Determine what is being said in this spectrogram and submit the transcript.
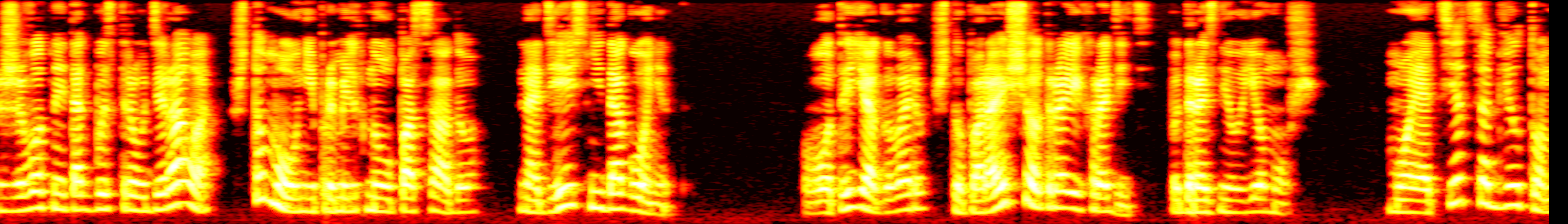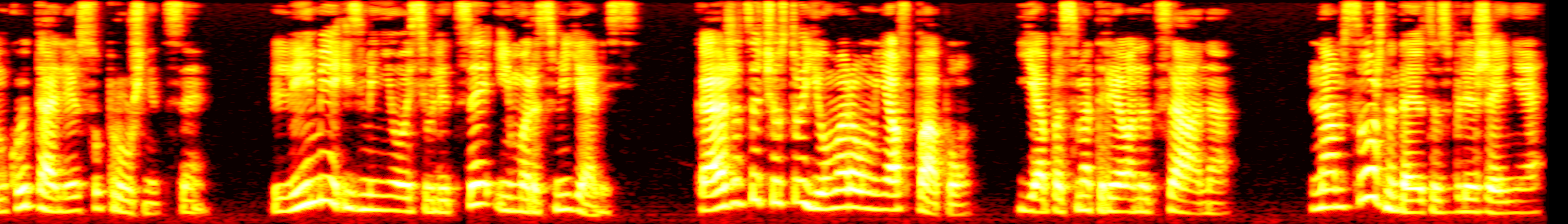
Животное так быстро удирало, что молния промелькнула по саду. Надеюсь, не догонит. «Вот и я говорю, что пора еще троих родить», — подразнил ее муж. Мой отец обвил тонкую талию супружницы. Лимия изменилась в лице, и мы рассмеялись. Кажется, чувство юмора у меня в папу. Я посмотрела на Циана. Нам сложно дается сближение,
